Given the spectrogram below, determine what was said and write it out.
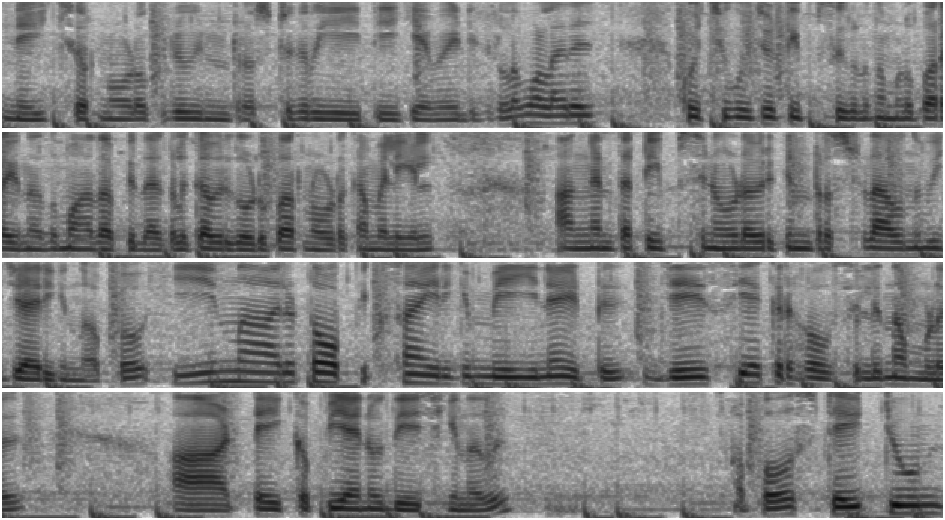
നേച്ചറിനോടൊക്കെ ഒരു ഇൻട്രസ്റ്റ് ക്രിയേറ്റ് ചെയ്യാൻ വേണ്ടിയിട്ടുള്ള വളരെ കൊച്ചു കൊച്ചു ടിപ്സുകൾ നമ്മൾ പറയുന്നത് മാതാപിതാക്കൾക്ക് അവർക്കോട് പറഞ്ഞു കൊടുക്കാം. അല്ലെങ്കിൽ അങ്ങനത്തെ ടിപ്സിനോട് അവർക്ക് ഇൻട്രസ്റ്റഡ് ആവുമെന്ന് വിചാരിക്കുന്നു. അപ്പോൾ ഈ നാല് ടോപ്പിക്സ് ആയിരിക്കും മെയിനായിട്ട് ജെ സി അഗ്ര ഹൗസിൽ നമ്മൾ ടേക്കപ്പ് ചെയ്യാൻ ഉദ്ദേശിക്കുന്നത്. അപ്പോൾ stay tune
